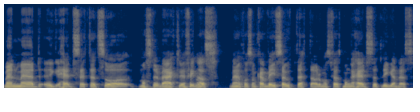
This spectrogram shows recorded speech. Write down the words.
Men med eh, headsetet så måste det verkligen finnas människor som kan visa upp detta. Och det måste finnas många headset liggandes.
